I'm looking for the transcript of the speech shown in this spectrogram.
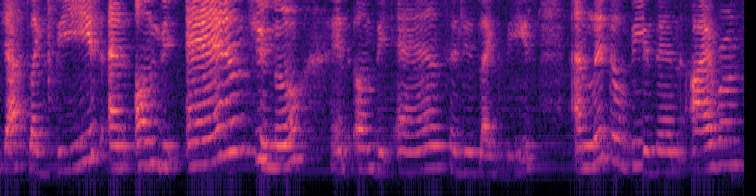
just like this and on the ends you know? And on the ends I did like this. And little bit then iron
